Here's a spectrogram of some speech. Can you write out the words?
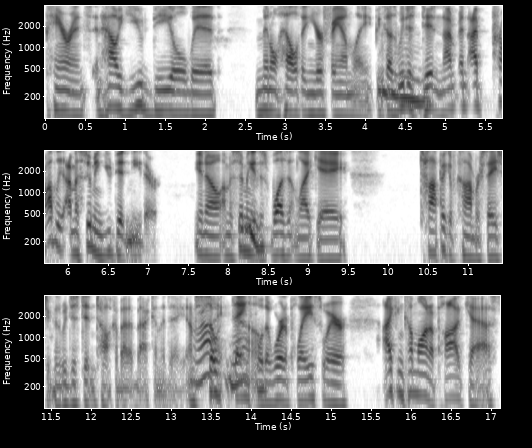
parents and how you deal with mental health in your family because we just Mhm. didn't. I'm, and I probably, I'm assuming you didn't either. You know, I'm assuming it Hmm. just wasn't like a topic of conversation because we just didn't talk about it back in the day. And I'm so thankful no. that we're at a place where I can come on a podcast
